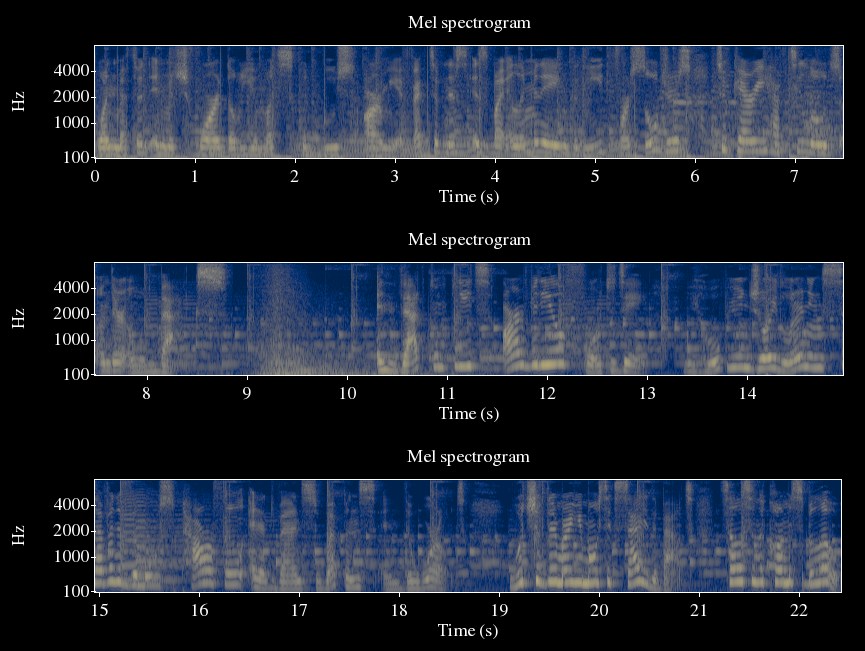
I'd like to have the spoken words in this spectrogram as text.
One one method in which 4W MUTs could boost army effectiveness is by eliminating the need for soldiers to carry hefty loads on their own backs. And that completes our video for today. We hope you enjoyed learning 7 of the most powerful and advanced weapons in the world. Which of them are you most excited about? Tell us in the comments below.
